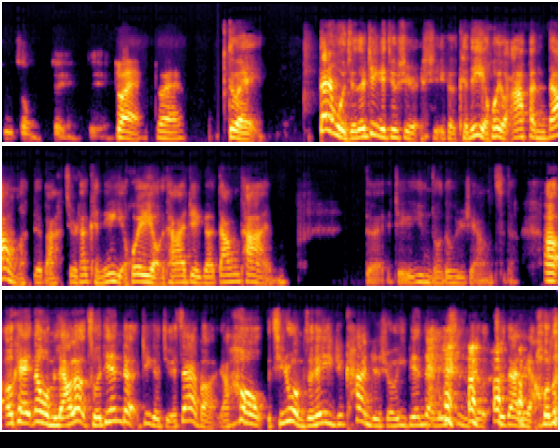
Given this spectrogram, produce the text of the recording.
初衷，对对对对对。但是我觉得这个就是是一个肯定也会有 up and down 嘛，对吧？就是它肯定也会有它这个 down time，对，这个运动都是这样子的啊。OK，那我们聊聊昨天的这个决赛吧。然后其实我们昨天一直看着的时候，一边在微信就就在聊了。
